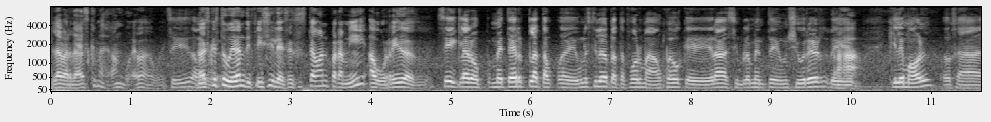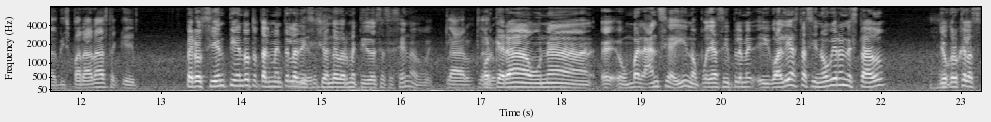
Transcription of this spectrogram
la verdad es que me daban hueva, güey. Sí, no es que estuvieran difíciles, es que estaban para mí aburridas, güey. Sí, claro, meter plata, eh, un estilo de plataforma a un juego que era simplemente un shooter de Ajá. kill em all, o sea, disparar hasta que, Pero sí entiendo totalmente la decisión de haber metido esas escenas, güey. claro, claro. Porque era una eh, un balance ahí, no podía simplemente... Igual y hasta si no hubieran estado, yo creo que las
